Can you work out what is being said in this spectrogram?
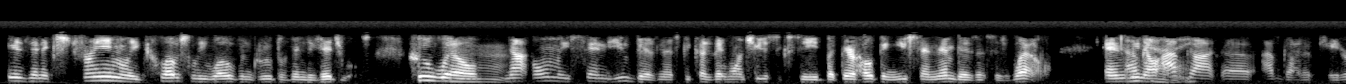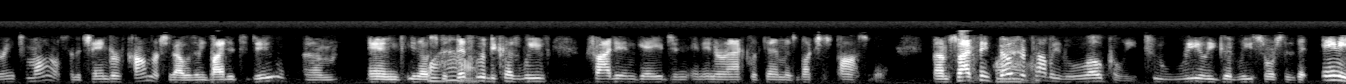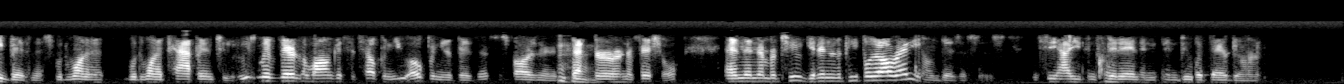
is an extremely closely woven group of individuals who will Mm. not only send you business because they want you to succeed, but they're hoping you send them business as well. And you know, I've got uh, I've got a catering tomorrow for the Chamber of Commerce that I was invited to do, um, and you know, Wow. specifically because we've tried to engage and, and interact with them as much as possible. Um, so I think those are probably locally two really good resources that any business would want to would want to tap into. Who's lived there the longest that's helping you open your business as far as an Mhm. inspector or an official, and then number two, get into the people that already own businesses and see how you can fit in and, and do what they're doing.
